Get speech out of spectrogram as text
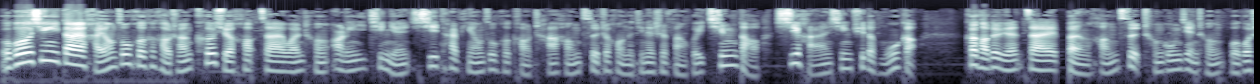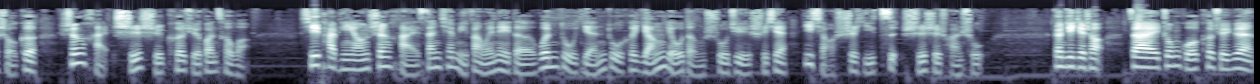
我国新一代海洋综合科考船“科学号”在完成2017年西太平洋综合考察航次之后呢，今天是返回青岛西海岸新区的母港。科考队员在本航次成功建成我国首个深海实时科学观测网，西太平洋深海三千米范围内的温度、盐度和洋流等数据实现一小时一次实时传输。根据介绍，在中国科学院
